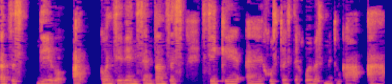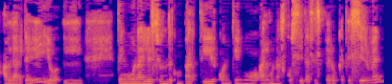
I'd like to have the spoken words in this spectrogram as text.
entonces digo, ah, coincidencia. Entonces sí que eh, justo este jueves me toca hablar de ello y tengo una ilusión de compartir contigo algunas cositas, espero que te sirven.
